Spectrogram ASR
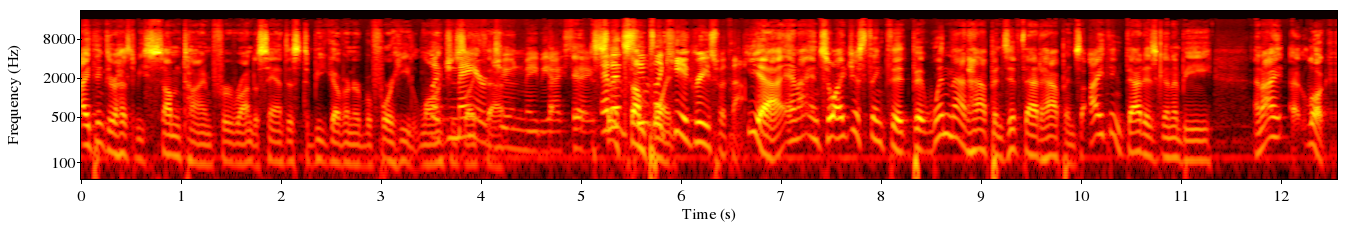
I think there has to be some time for Ron DeSantis to be governor before he launches like launches May like or that. June, maybe I say. It's- and at it some seems like he agrees with that. Yeah, and I, and so I just think that, but when that happens, if that happens, I think that is going to be, and I look,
